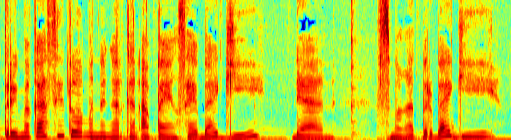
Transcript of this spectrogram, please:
Terima kasih telah mendengarkan apa yang saya bagi dan Semangat berbagi!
